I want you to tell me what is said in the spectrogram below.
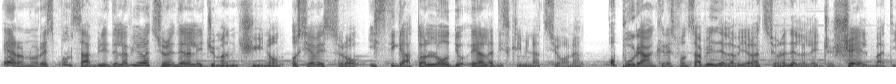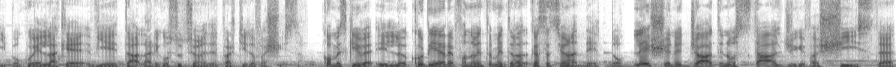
erano responsabili della violazione della legge Mancino, ossia avessero istigato all'odio e alla discriminazione oppure anche responsabili della violazione della legge Scelba, tipo quella che vieta la ricostruzione del partito fascista. Come scrive il Corriere, fondamentalmente la Cassazione ha detto: le sceneggiate nostalgiche fasciste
